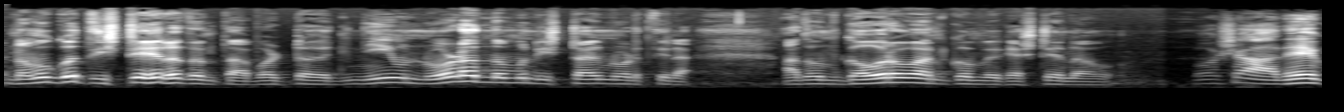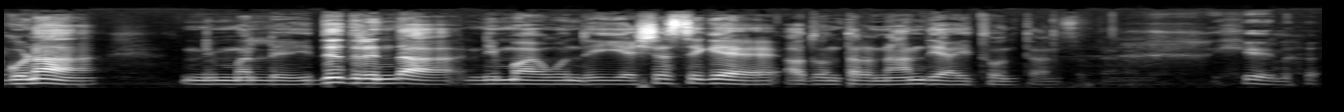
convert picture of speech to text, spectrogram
ನಮಗೆ ಗೊತ್ತು ಇಷ್ಟೇ ಇರೋದಂತ. ಬಟ್ ನೀವು ನೋಡೋದು ನಮ್ಮನ್ನು ಇಷ್ಟಾಗಿ ನೋಡ್ತೀರಾ. ಅದೊಂದು ಗೌರವ ಅನ್ಕೊಬೇಕಷ್ಟೇ ನಾವು. ಬಹುಶಃ ಅದೇ ಗುಣ ನಿಮ್ಮಲ್ಲಿ ಇದ್ದಿದ್ದರಿಂದ ನಿಮ್ಮ ಒಂದು ಈ ಯಶಸ್ಸಿಗೆ ಅದೊಂಥರ ನಾಂದಿ ಆಯಿತು ಅಂತ ಅನಿಸುತ್ತೆ. ಏನು?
